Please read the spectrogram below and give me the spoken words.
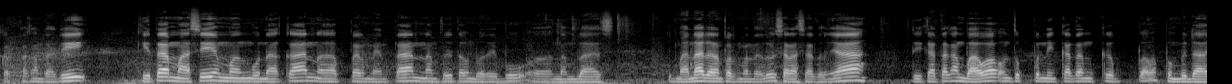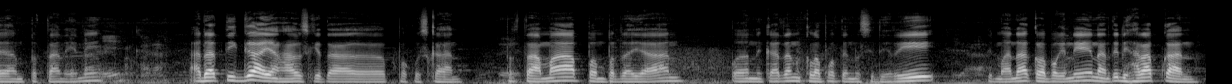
katakan tadi, kita masih menggunakan eh, Permentan 67 tahun 2016. Di mana dalam Permentan itu salah satunya dikatakan bahwa untuk peningkatan ke pemberdayaan petani ini ada tiga yang harus kita eh, fokuskan. Pertama, pemberdayaan peningkatan kelompok tani sendiri, di mana kelompok ini nanti diharapkan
